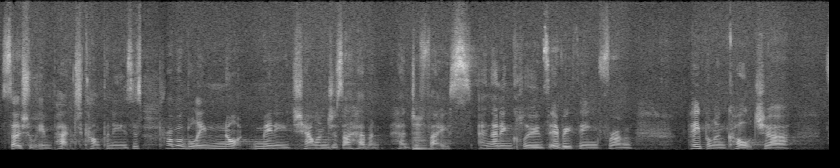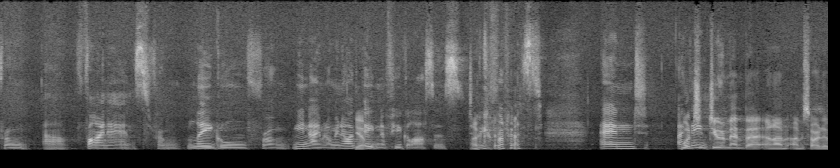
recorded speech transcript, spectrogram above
social impact companies, there's probably not many challenges I haven't had to hmm. face. And that includes everything from people and culture, from uh, finance, from legal, from you name it. I mean, I've Yep. eaten a few glasses, to Okay. be honest. And I What do, think do you remember? And I'm, I'm sorry to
